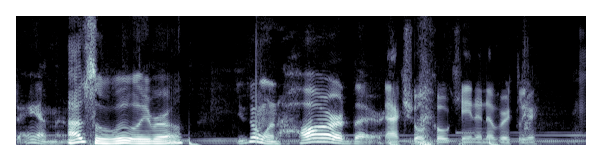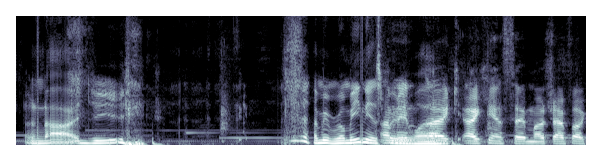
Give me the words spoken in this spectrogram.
damn man, Absolutely, bro. you going hard there. Actual cocaine and Everclear. Nah, G. I mean, Romania's I pretty mean, wild. I, I can't say much. I fuck,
